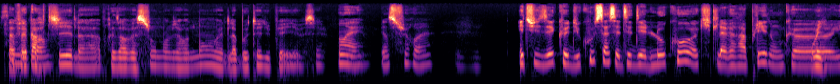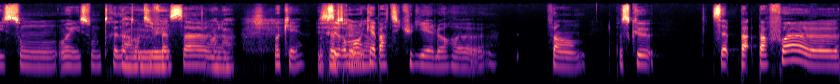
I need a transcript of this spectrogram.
ça fait D'accord. partie de la préservation de l'environnement et de la beauté du pays aussi. Ouais, bien sûr, ouais. Mhm. Et tu disais que du coup, ça, c'était des locaux euh, qui te l'avaient rappelé, donc euh, Oui. ils, sont, ouais, ils sont très Ah oui, attentifs oui. à ça. Voilà. Ok. C'est vraiment un cas particulier alors. euh, Enfin, parce que ça, par- parfois, euh,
